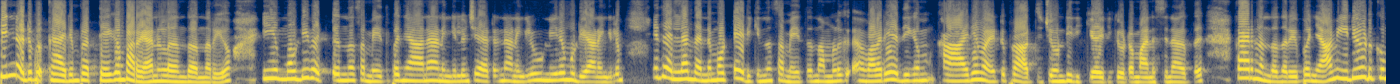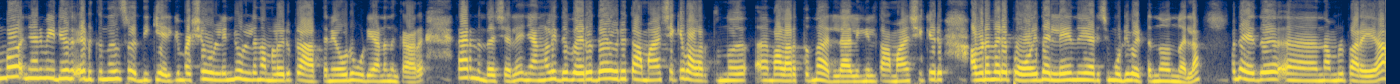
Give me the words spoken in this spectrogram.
പിന്നെ ഒരു കാര്യം കാര്യം പ്രത്യേകം പറയാനുള്ളത് എന്താണെന്നറിയോ? ഈ മുടി വെട്ടുന്ന സമയത്ത് ഇപ്പം ഞാനാണെങ്കിലും ചേട്ടനാണെങ്കിലും ഉണ്ണിയുടെ മുടിയാണെങ്കിലും ഇതെല്ലാം തന്നെ മുട്ടയടിക്കുന്ന സമയത്ത് നമ്മൾ വളരെയധികം കാര്യമായിട്ട് പ്രാർത്ഥിച്ചുകൊണ്ടിരിക്കുമായിരിക്കും കേട്ടോ മനസ്സിനകത്ത്. കാരണം എന്താണെന്നറിയോ? ഇപ്പോൾ ഞാൻ വീഡിയോ എടുക്കുമ്പോൾ ഞാൻ വീഡിയോ എടുക്കുന്നത് ശ്രദ്ധിക്കുകയായിരിക്കും പക്ഷേ ഉള്ളിന്റെ ഉള്ളിൽ നമ്മളൊരു പ്രാർത്ഥനയോട് കൂടിയാണ് നിൽക്കാറ് കാരണം എന്താ വെച്ചാൽ ഞങ്ങൾ ഇത് വെറുതെ ഒരു തമാശയ്ക്ക് വളർത്തുന്ന വളർത്തുന്നതല്ല. അല്ലെങ്കിൽ തമാശയ്ക്ക് ഒരു അവിടെ വരെ പോയതല്ലേ എന്ന് വിചാരിച്ച് മുടി വെട്ടുന്നതൊന്നുമല്ല. അതായത് നമ്മൾ പറയുക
